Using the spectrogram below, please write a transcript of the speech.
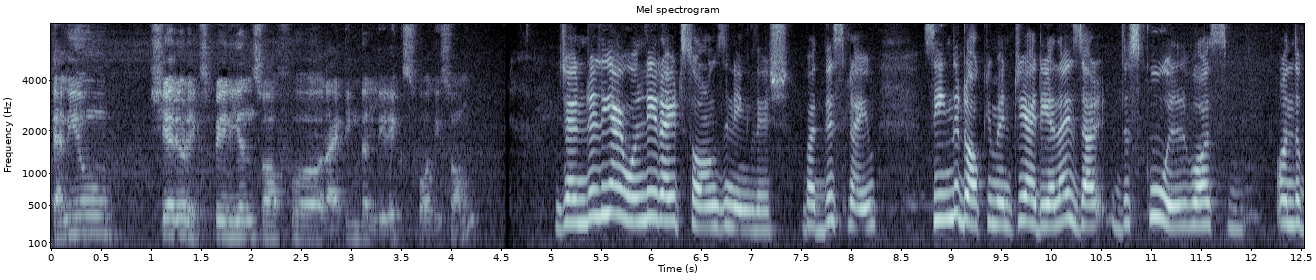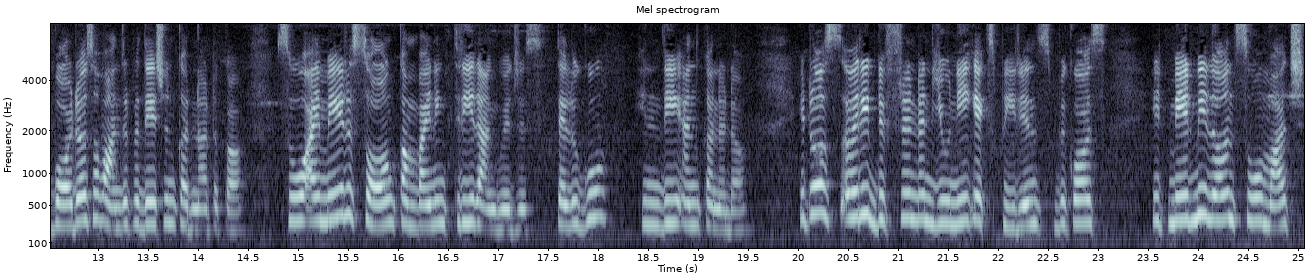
can you share your experience of uh, writing the lyrics for the song? Generally, I only write songs in English, but this time, seeing the documentary, I realized that the school was on the borders of Andhra Pradesh and Karnataka. So, I made a song combining three languages Telugu, Hindi, and Kannada. It was a very different and unique experience because it made me learn so much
